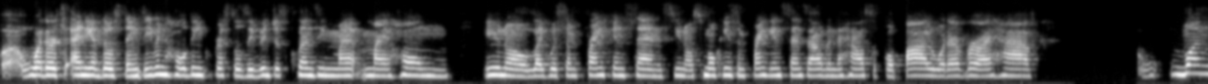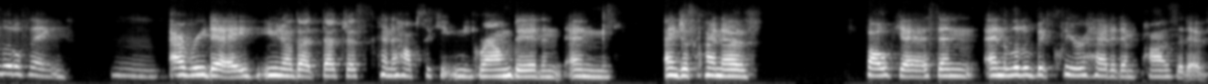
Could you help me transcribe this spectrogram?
uh, whether it's any of those things, even holding crystals, even just cleansing my my home, you know, like with some frankincense, you know, smoking some frankincense out in the house, a copal, whatever I have, one little thing Mm, every day, you know, that that just kind of helps to keep me grounded and and and just kind of focused and and a little bit clear-headed and positive.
